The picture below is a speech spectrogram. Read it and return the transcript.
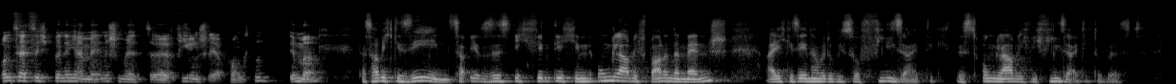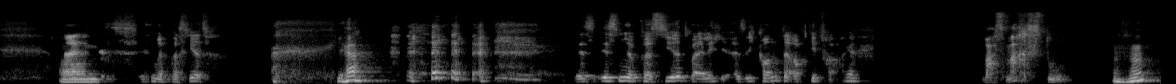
Grundsätzlich bin ich ein Mensch mit äh, vielen Schwerpunkten, immer. Das habe ich gesehen. Ist, ich finde dich ein unglaublich spannender Mensch, weil ich gesehen habe, du bist so vielseitig. Das ist unglaublich, wie vielseitig du bist. Und Nein, das ist mir passiert. ja. das ist mir passiert, weil ich, also ich konnte auf die Frage, was machst du? Mhm.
